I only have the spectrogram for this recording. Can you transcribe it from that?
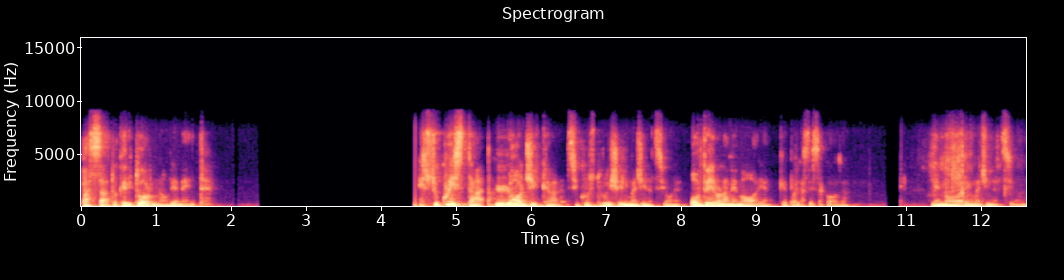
passato che ritorna, ovviamente. E su questa logica si costruisce l'immaginazione, ovvero la memoria, che è poi la stessa cosa memoria, immaginazione.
